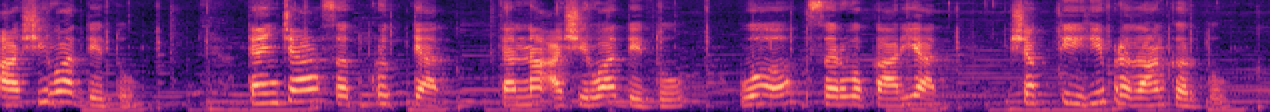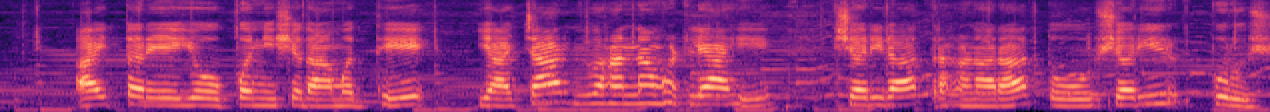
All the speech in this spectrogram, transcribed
आशीर्वाद देतो. त्यांच्या सत्कृत्यात त्यांना आशीर्वाद देतो व सर्व कार्यात शक्तीही प्रदान करतो. ऐतरेयोपनिषदामध्ये या चार विवाहांना म्हटले आहे शरीरात राहणारा तो शरीर पुरुष.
